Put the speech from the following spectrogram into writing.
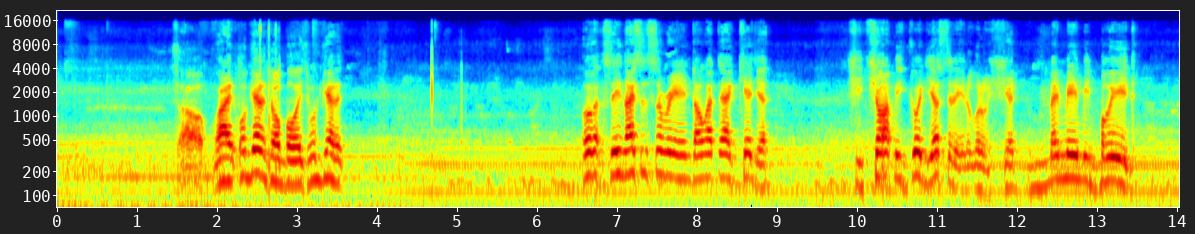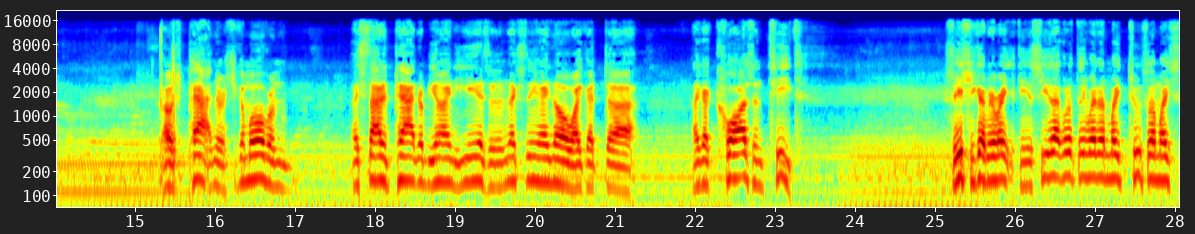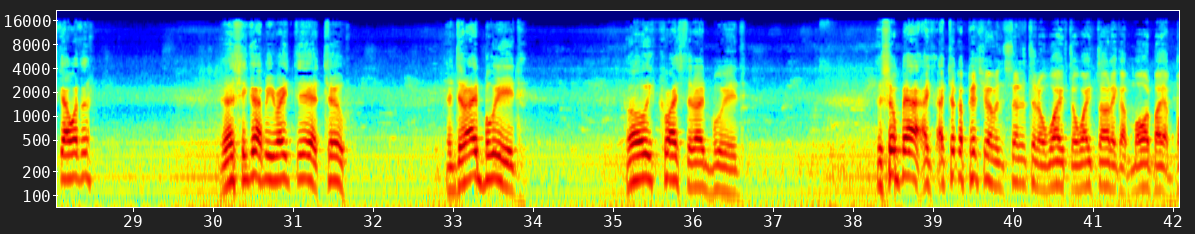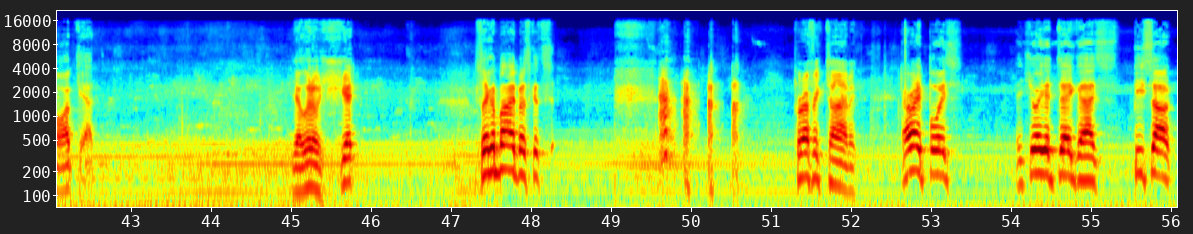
So, right, we'll get it though, boys. We'll get it. Look, see, nice and serene. Don't let that kid you. She chopped me good yesterday, the little shit. Made me bleed. I was patting her. She come over and I started patting her behind the ears, and the next thing I know, I got uh, I got claws and teeth. See, she got me right. Can you see that little thing right on my tooth on my skeleton? Yeah, she got me right there too. And did I bleed? Holy Christ, did I bleed. It's so bad. I, I took a picture of it and sent it to the wife. The wife thought I got mauled by a bobcat. You little shit. Say goodbye, biscuits. Perfect timing. All right, boys. Enjoy your day, guys. Peace out.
